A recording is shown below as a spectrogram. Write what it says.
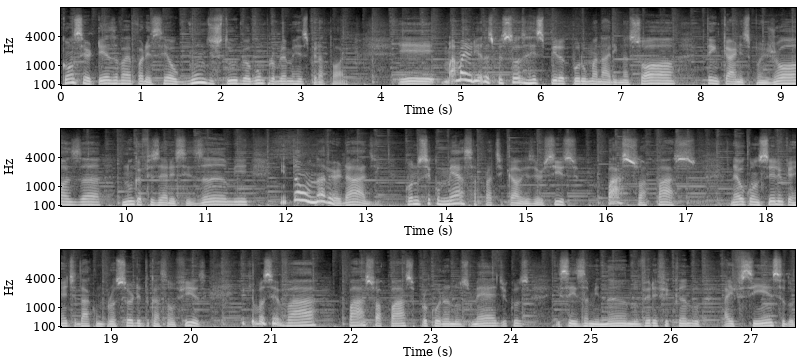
com certeza vai aparecer algum distúrbio, algum problema respiratório. E a maioria das pessoas respira por uma narina só, tem carne esponjosa, nunca fizeram esse exame. Então, na verdade, quando se começa a praticar o exercício, passo a passo, né, o conselho que a gente dá como professor de educação física é que você vá passo a passo procurando os médicos e se examinando, verificando a eficiência do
